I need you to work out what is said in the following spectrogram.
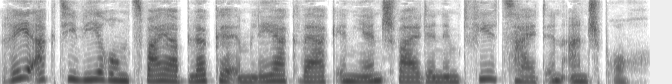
Reaktivierung zweier Blöcke im LEAG-Werk in Jenschwalde nimmt viel Zeit in Anspruch.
